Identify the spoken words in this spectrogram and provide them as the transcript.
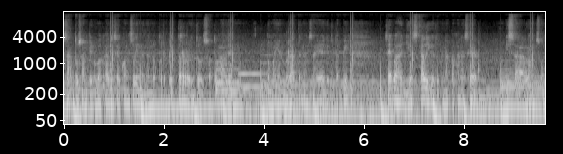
satu sampai dua kali saya konseling dengan dokter Peter itu suatu hal yang lumayan berat dengan saya gitu. Tapi saya bahagia sekali gitu kenapa? Karena saya bisa langsung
